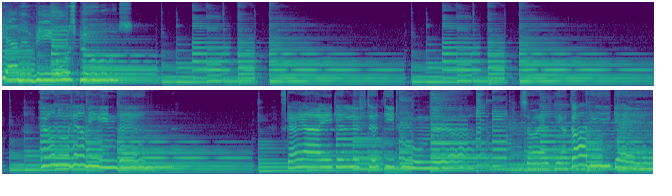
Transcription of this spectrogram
fjerne virus blues. Hør nu her, min ven. Skal jeg ikke løfte dit humør, så alt bliver godt igen.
